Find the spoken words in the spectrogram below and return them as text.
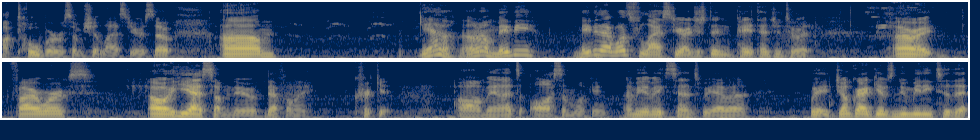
October or some shit last year. So, um, yeah, I don't know. Maybe, maybe that was for last year. I just didn't pay attention to it. All right, fireworks. Oh, he has something new. Definitely, cricket. Oh man, that's awesome looking. I mean, it makes sense. We have a wait. Junkrat gives new meaning to the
